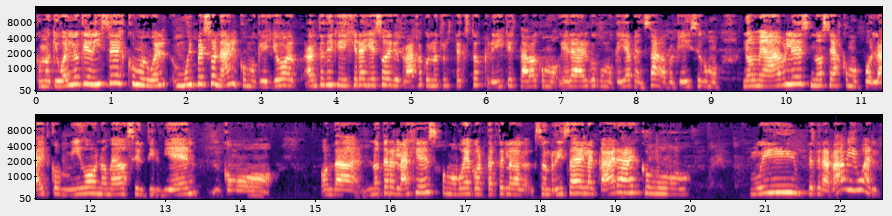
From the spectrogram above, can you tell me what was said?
como que igual lo que dice es como igual muy personal, como que yo antes de que dijera y eso de que trabaja con otros textos creí que estaba como, era algo como que ella pensaba, porque dice como, no me hables, no seas como polite conmigo, no me hagas sentir bien, como, onda, no te relajes, como voy a cortarte la sonrisa de la cara, es como muy de la rabia igual.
